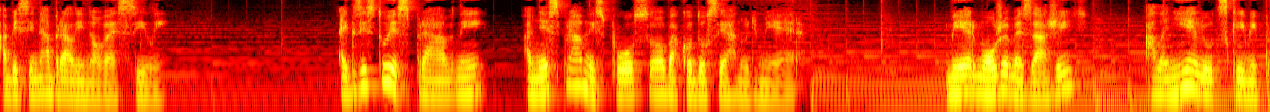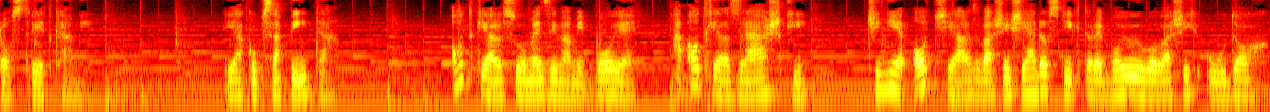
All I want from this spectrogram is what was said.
aby si nabrali nové síly. Existuje správny a nesprávny spôsob, ako dosiahnuť mier. Mier môžeme zažiť, ale nie ľudskými prostriedkami. Jakub sa pýta – odkiaľ sú medzi vami boje a odkiaľ zrážky, či nie odtiaľ z vašich žiadostí, ktoré bojujú vo vašich údoch.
